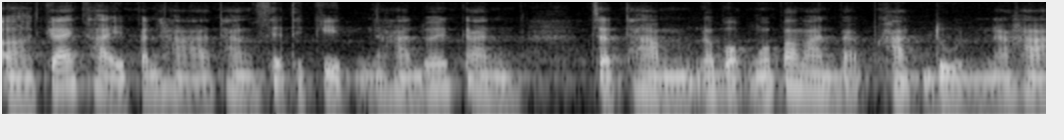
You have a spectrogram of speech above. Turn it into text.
อแก้ไขปัญหาทางเศรษฐกิจนะคะด้วยการจัดทำระบบงบประมาณแบบขาดดุลนะคะ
